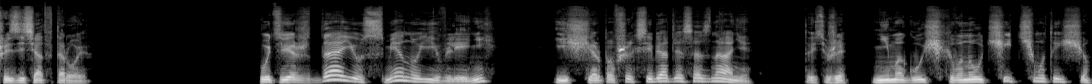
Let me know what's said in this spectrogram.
62. Утверждаю смену явлений, исчерпавших себя для сознания, то есть уже не могущих его научить чему-то еще.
